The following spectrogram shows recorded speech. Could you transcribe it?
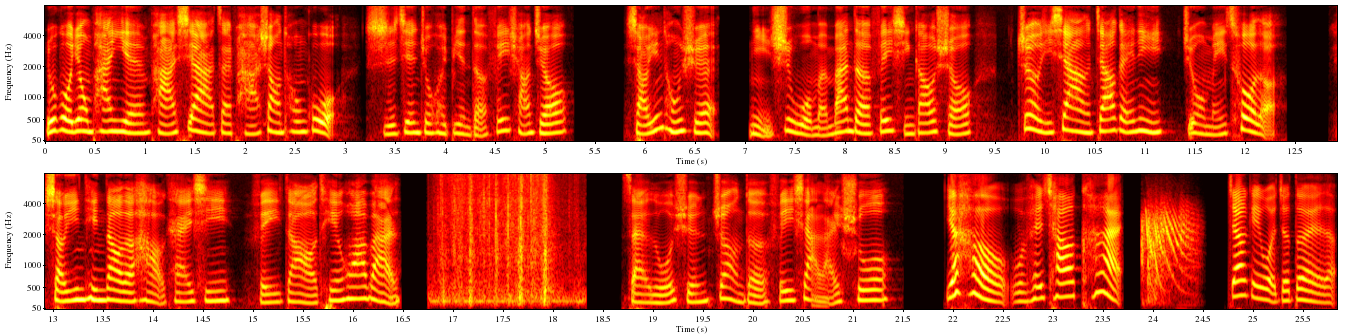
如果用攀岩爬下，再爬上通过，时间就会变得非常久。小英同学，你是我们班的飞行高手，这一项交给你就没错了。小英听到了，好开心，飞到天花板，在螺旋状的飞下来说：“呀吼，我飞超快！”交给我就对了。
